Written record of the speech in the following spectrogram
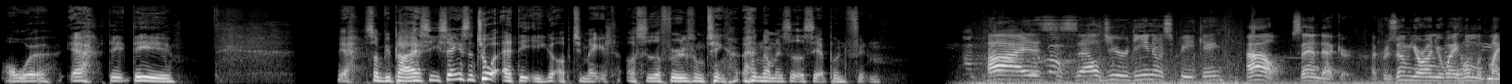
Og øh, ja, det, det, ja, som vi plejer at sige, i sagens natur er det ikke optimalt at sidde og føle sådan ting, når man sidder og ser på en film. Hi, this is Al Giordino speaking. Al, Sandecker, I presume you're on your way home with my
